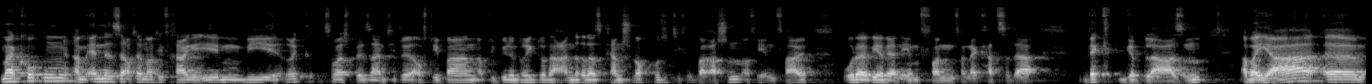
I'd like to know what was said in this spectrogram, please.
Mal gucken. Am Ende ist ja auch dann noch die Frage eben, wie Rück zum Beispiel seinen Titel auf die Bahn, auf die Bühne bringt oder andere. Das kann schon auch positiv überraschen, auf jeden Fall. Oder wir werden eben von, von der Katze da weggeblasen. Aber ja, äh,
